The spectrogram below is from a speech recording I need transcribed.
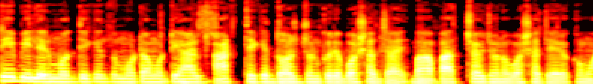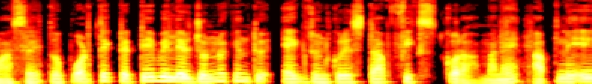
টেবিলের মধ্যে কিন্তু মোটামুটি আট- আট থেকে জন করে বসা যায় বা পাঁচ, ছয় জন বসা যায় এরকম আছে। তো প্রত্যেকটা টেবিলের জন্য কিন্তু একজন করে স্টাফ ফিক্স করা। মানে আপনি এই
